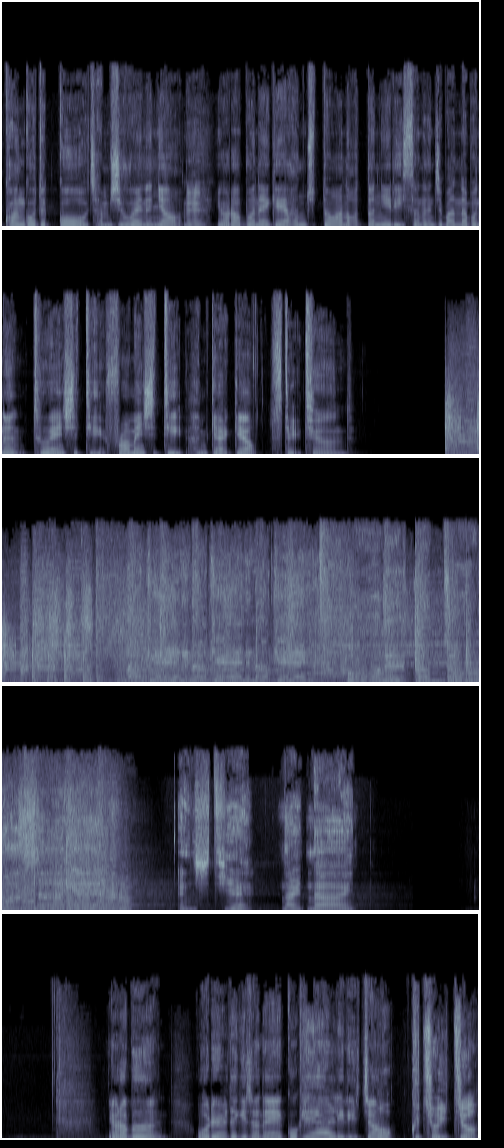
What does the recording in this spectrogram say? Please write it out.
광고 듣고 잠시 후에는요. 네. 여러분에게 한 주 동안 어떤 일이 있었는지 만나보는 To NCT, From NCT 함께 할게요. Stay tuned. Again and again and again 오늘 밤도 NCT의 Night Night. 여러분, 월요일 되기 전에 꼭 해야 할 일이 있죠? 어, 그쵸 있죠.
